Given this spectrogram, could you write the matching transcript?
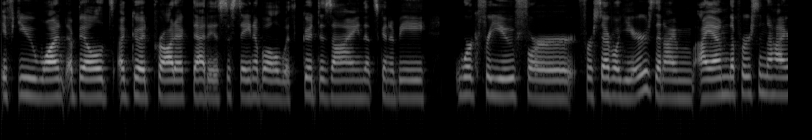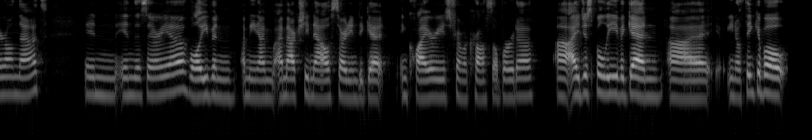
If you want to build a good product that is sustainable with good design, that's going to be work for you for for several years, then I'm I am the person to hire on that in in this area. Well, even I mean, I'm I'm actually now starting to get inquiries from across Alberta. Uh, I just believe again, uh, you know, think about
